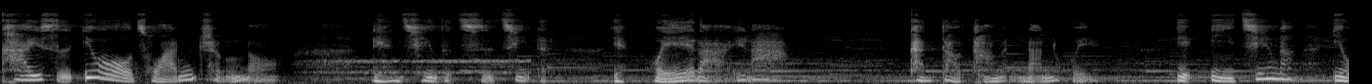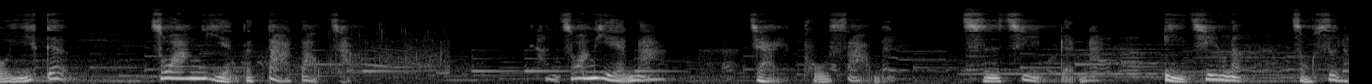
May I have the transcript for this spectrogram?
开始又传承了。年轻的慈济的也回来啦，看到他们南回也已经呢有一个庄严的大道场，很庄严呐、在菩萨们、慈济人呐、已经呢总是呢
